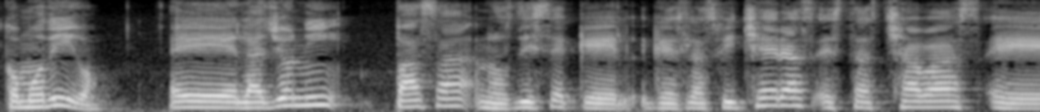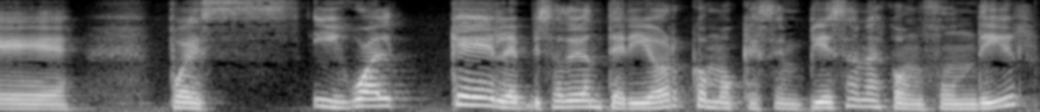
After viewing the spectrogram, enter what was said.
Como digo, eh, la Johnny pasa, nos dice que, que es las ficheras, estas chavas, pues igual que el episodio anterior, como que se empiezan a confundir.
